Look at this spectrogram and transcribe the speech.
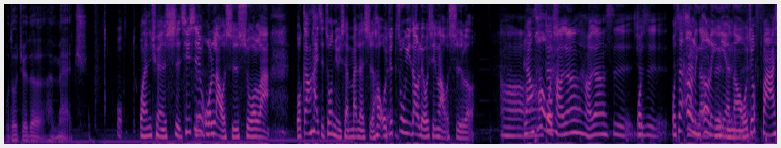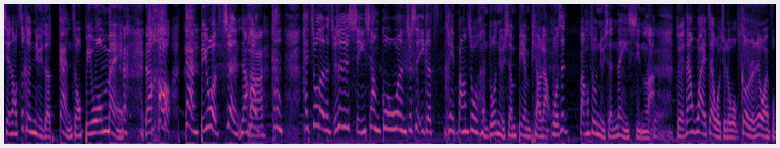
我都觉得很 match。我完全是，其实我老实说啦，我刚开始做女生班的时候，我就注意到刘星老师了。哦然后我好像好像是就是我在二零二零年呢、我就发现哦，这个女的干中比我美，然后 干比我正，然后干还做了就是形象顾问，就是一个可以帮助很多女生变漂亮。我是帮助女生内心啦，对对，但外在我觉得我个人认为不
